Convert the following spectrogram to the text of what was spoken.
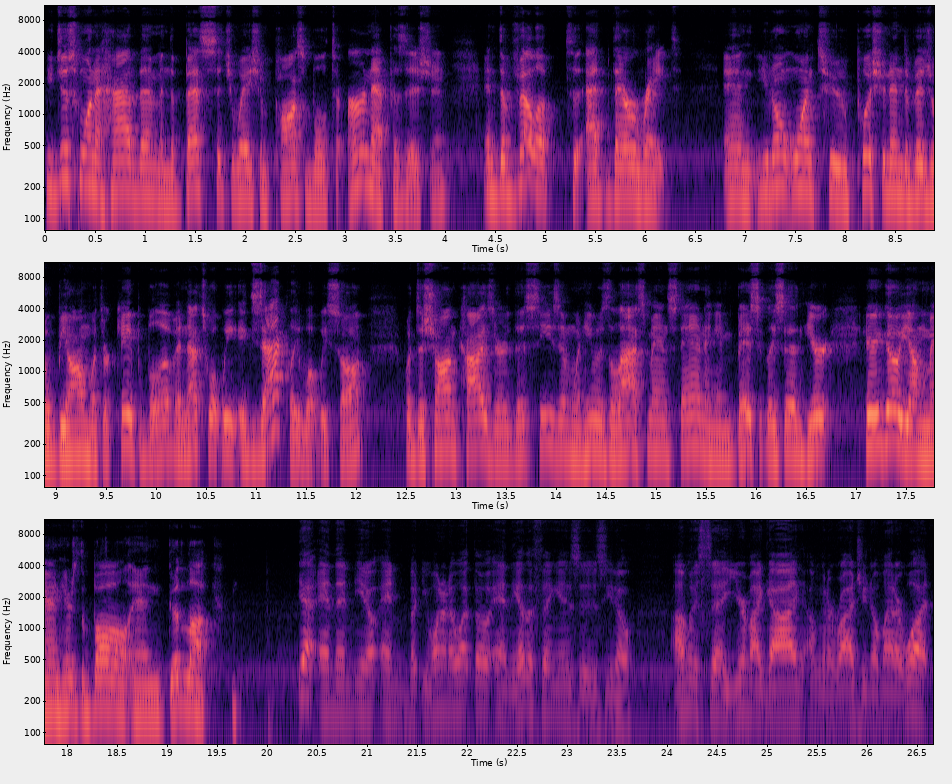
You just want to have them in the best situation possible to earn that position and develop to, at their rate. And you don't want to push an individual beyond what they're capable of, and that's what we exactly what we saw with DeShone Kizer this season when he was the last man standing and basically said, "Here, here you go, young man. Here's the ball, and good luck." Yeah, and then you know, and but you want to know what though? And the other thing is, is you know, I'm going to say you're my guy. I'm going to ride you no matter what.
